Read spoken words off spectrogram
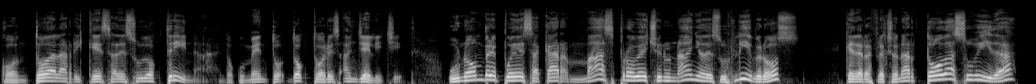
con toda la riqueza de su doctrina. Documento Doctores Angelici. Un hombre puede sacar más provecho en un año de sus libros que de reflexionar toda su vida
